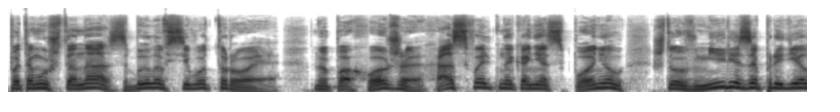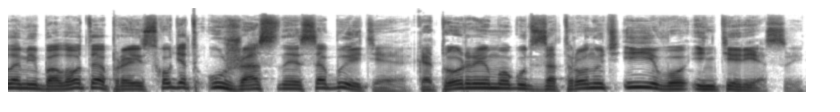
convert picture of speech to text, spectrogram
потому что нас было всего трое, но, похоже, Хасфальд наконец понял, что в мире за пределами болота происходят ужасные события, которые могут затронуть и его интересы,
